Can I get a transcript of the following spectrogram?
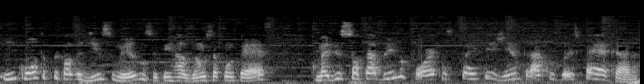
em conta por causa disso mesmo, você tem razão, isso acontece. Mas isso só tá abrindo portas para RPG entrar com os dois pés, cara.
